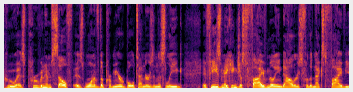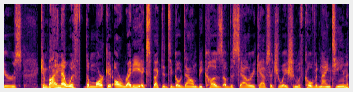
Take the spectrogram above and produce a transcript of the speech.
who has proven himself as one of the premier goaltenders in this league, if he's making just $5 million for the next five years, combine that with the market already expected to go down because of the salary cap situation with COVID 19,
